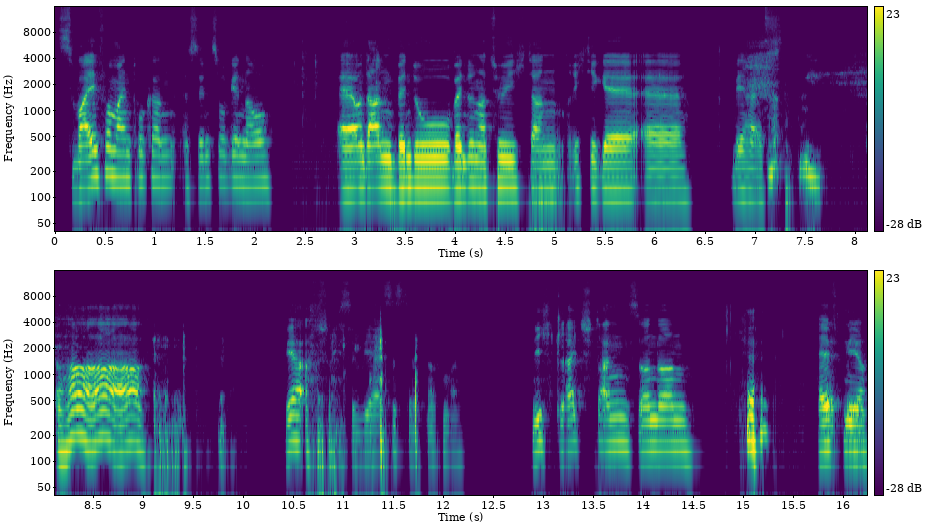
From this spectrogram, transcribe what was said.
Zwei von meinen Druckern sind so genau. Äh, und dann, wenn du, wenn du natürlich dann richtige, äh, wie heißt Aha. Ja, scheiße, wie heißt es denn nochmal? Nicht Gleitstangen, sondern helft mir.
